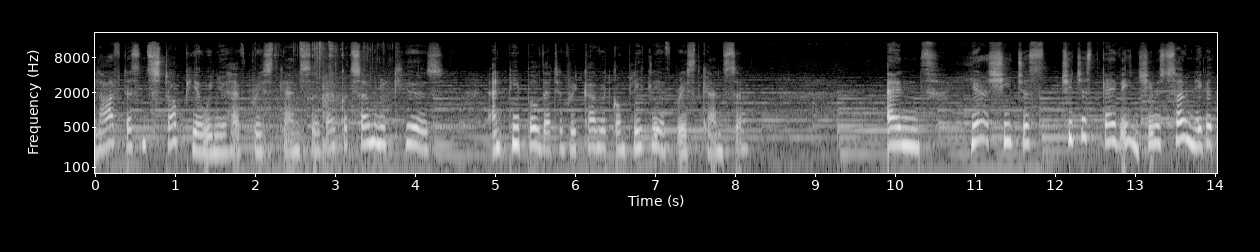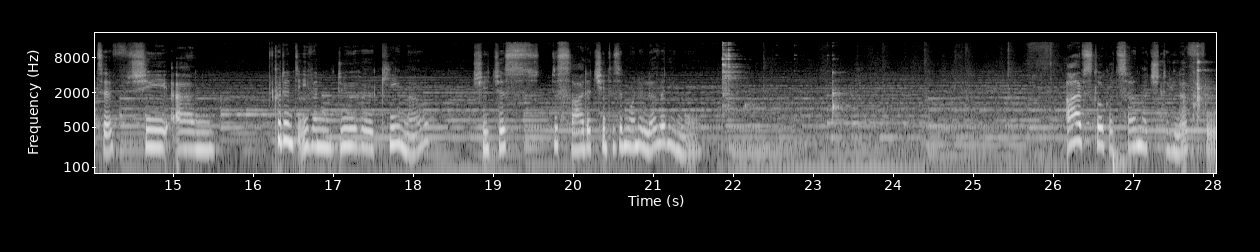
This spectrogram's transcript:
Life doesn't stop here when you have breast cancer. They've got so many cures and people that have recovered completely of breast cancer. And yeah, she just she just gave in. She was so negative. She um, couldn't even do her chemo she just decided she doesn't want to live anymore. I've still got so much to live for.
